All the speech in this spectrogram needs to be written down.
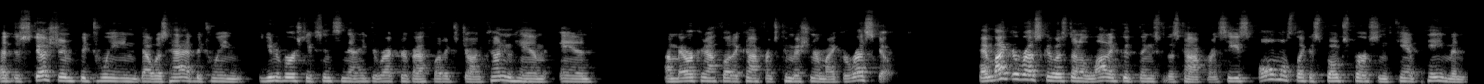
a discussion between that was had between University of Cincinnati Director of Athletics John Cunningham and American Athletic Conference Commissioner Mike Aresco. And Mike Aresco has done a lot of good things for this conference. He's almost like a spokesperson, campaign man,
